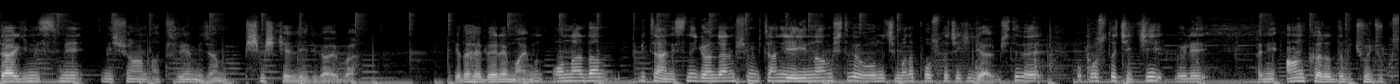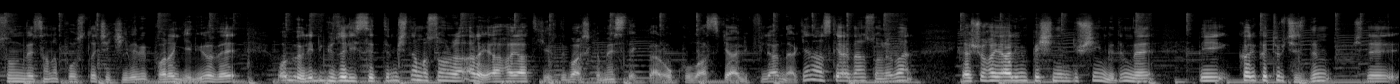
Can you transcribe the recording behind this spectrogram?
derginin ismini şu an hatırlayamayacağım. Pişmiş kelleydi galiba. Ya da HBR Maymun. Onlardan bir tanesini göndermiştim bir tane yayınlanmıştı ve onun için bana posta çeki gelmişti ve o posta çeki böyle hani Ankara'da bir çocuksun ve sana posta çekiyle bir para geliyor ve o böyle bir güzel hissettirmişti ama sonra araya hayat girdi. Başka meslekler, okul, askerlik falan derken askerden sonra ben ya şu hayalimin peşine bir düşeyim dedim ve bir karikatür çizdim. İşte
